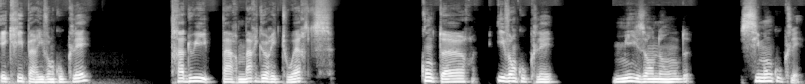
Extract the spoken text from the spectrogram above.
écrit par Yvan Couclet, traduit par Marguerite Wertz, conteur Yvan Couclet, mise en onde Simon Couclet.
